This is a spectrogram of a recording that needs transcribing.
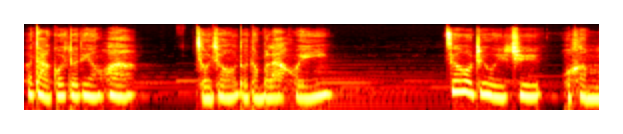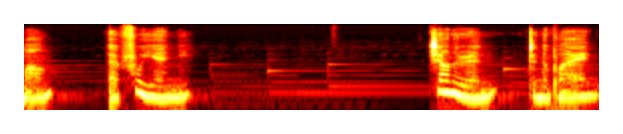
和打过去的电话，久久都等不来回应，最后只有一句“我很忙”来敷衍你。这样的人真的不爱你。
